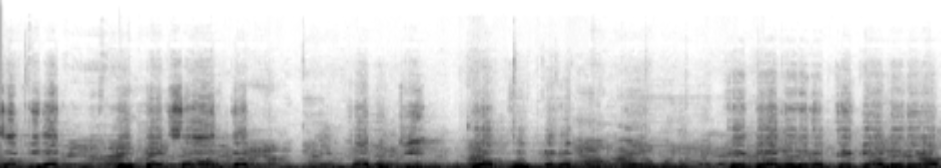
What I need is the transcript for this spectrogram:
สักพิรัตน์ลูกบอลสะอาดกับคาบุกิยอดผูกนะครับแจ้งยอดเลยนะครับแจ้งยอดเลยนะครับ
